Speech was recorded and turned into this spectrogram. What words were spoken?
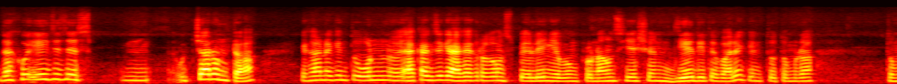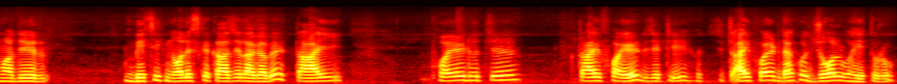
দেখো, এই যে যে উচ্চারণটা, এখানে কিন্তু অন্য, এক এক জায়গায় এক এক রকম স্পেলিং এবং প্রোনাউন্সিয়েশন দিয়ে দিতে পারে, কিন্তু তোমরা তোমাদের বেসিক নলেজকে কাজে লাগাবে। টাইফয়েড হচ্ছে টাইফয়েড যেটি হচ্ছে টাইফয়েড দেখো, জলবাহিত রোগ।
